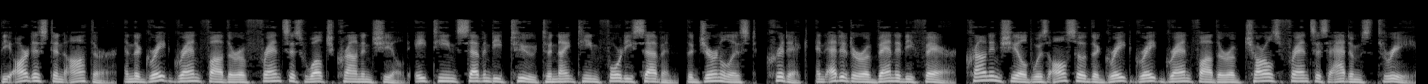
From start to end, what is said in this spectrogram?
the artist and author, and the great-grandfather of Francis Welch Crowninshield (1872–1947), the journalist, critic, and editor of Vanity Fair. Crowninshield was also the great-great-grandfather of Charles Francis Adams III,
